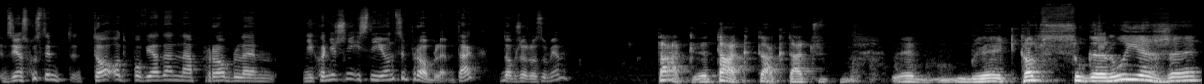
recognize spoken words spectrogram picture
w związku z tym to odpowiada na problem, niekoniecznie istniejący problem, tak? Dobrze rozumiem? Tak, tak, tak. Znaczy, to sugeruje, że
